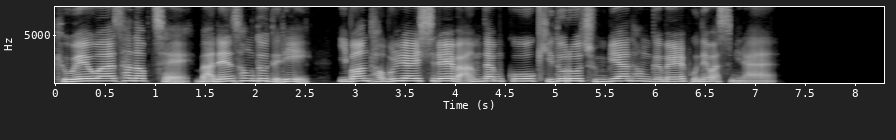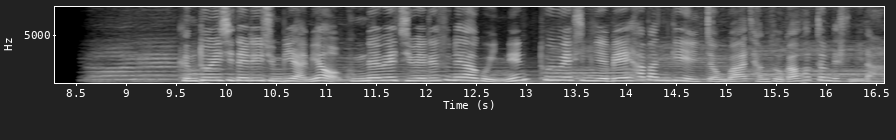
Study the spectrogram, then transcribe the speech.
교회와 산업체, 많은 성도들이 이번 WRC를 마음 담고 기도로 준비한 헌금을 보내왔습니다. 금토일 시대를 준비하며 국내외 지회를 순회하고 있는 토요 핵심 예배 하반기 일정과 장소가 확정됐습니다.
